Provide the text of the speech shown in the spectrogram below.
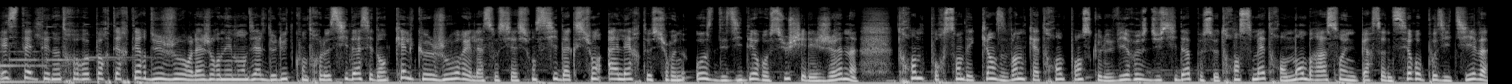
Estelle, t'es notre reporter terre du jour. La journée mondiale de lutte contre le sida, c'est dans quelques jours et l'association SIDAction alerte sur une hausse des idées reçues chez les jeunes. 30% des 15-24 ans pensent que le virus du sida peut se transmettre en embrassant une personne séropositive.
